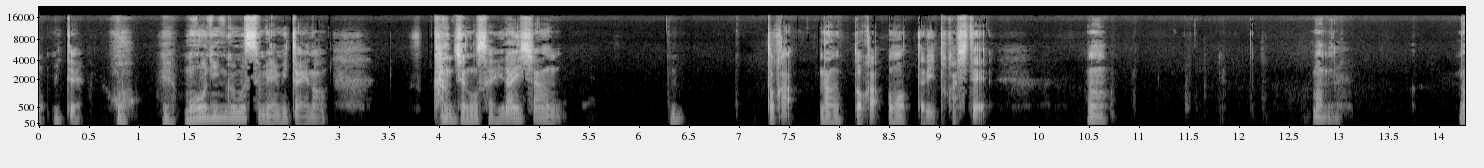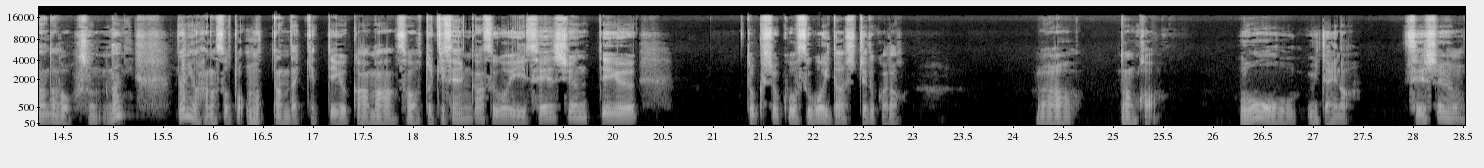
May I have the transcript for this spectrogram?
を見て、お、え、モーニング娘。みたいな感じの再来じゃん、とか、なんとか思ったりとかして、うん。まあね。なんだろう、その、何、何を話そうと思ったんだっけっていうか、まあ、そう、時戦がすごい青春っていう特色をすごい出してるから、あなんか、おー、みたいな。青春、青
